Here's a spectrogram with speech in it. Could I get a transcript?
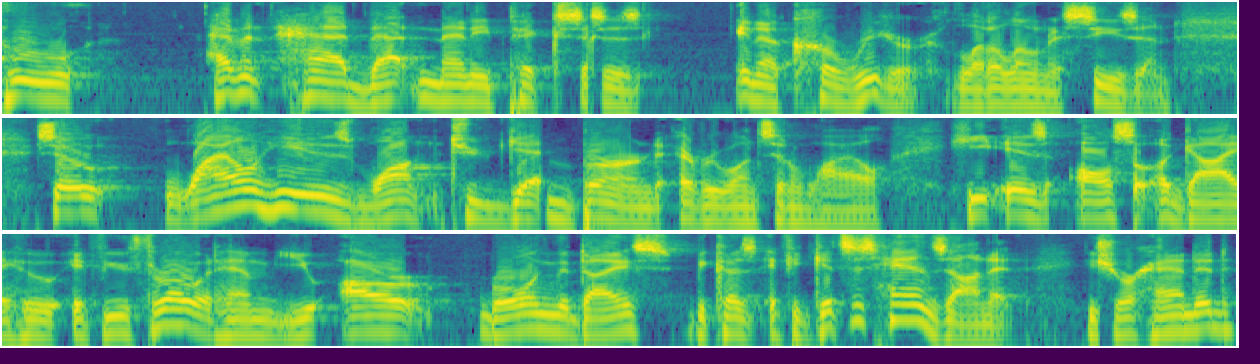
who haven't had that many pick sixes in a career, let alone a season. So while he is wont to get burned every once in a while, he is also a guy who, if you throw at him, you are rolling the dice because if he gets his hands on it, he's sure handed,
